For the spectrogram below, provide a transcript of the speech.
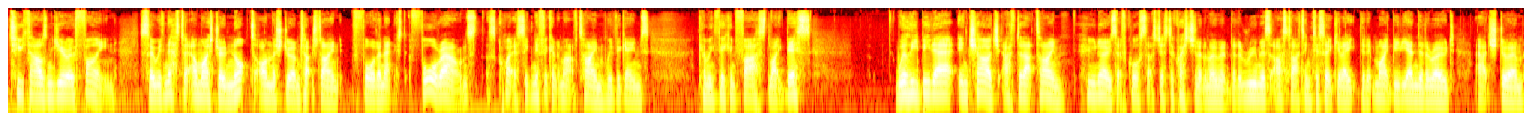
2,000 euro fine. So with Nestor El Maestro not on the Sturm touchline for the next four rounds, that's quite a significant amount of time with the games coming thick and fast like this. Will he be there in charge after that time? Who knows? Of course, that's just a question at the moment, but the rumours are starting to circulate that it might be the end of the road at Sturm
